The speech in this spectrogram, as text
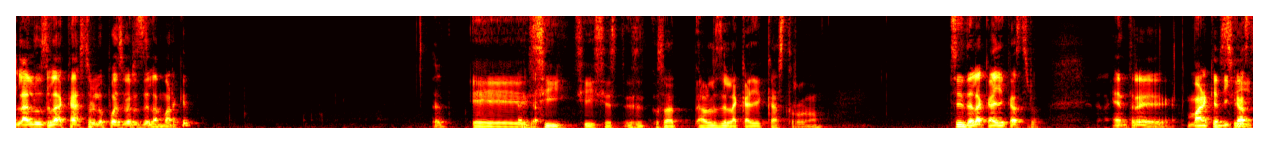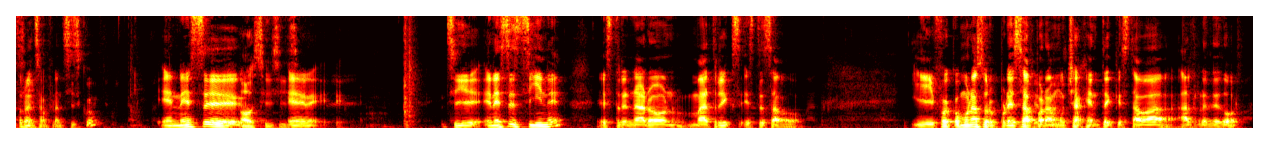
la luz de la Castro y lo puedes ver desde la Market. Eh, sí, sí, sí. o sea, hablas de la calle Castro, ¿no? Sí, de la calle Castro. Entre Market y Castro en San Francisco. En ese... Oh, sí, sí. sí, en ese cine estrenaron Matrix este sábado. Y fue como una sorpresa para mucha gente que estaba alrededor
